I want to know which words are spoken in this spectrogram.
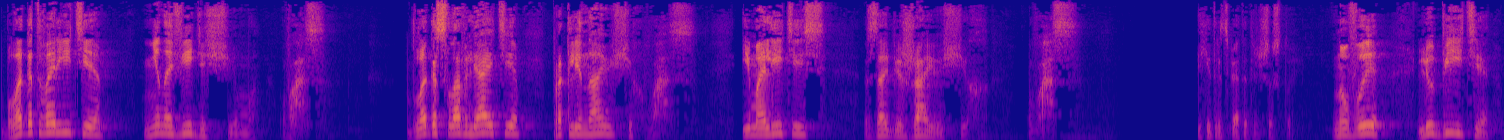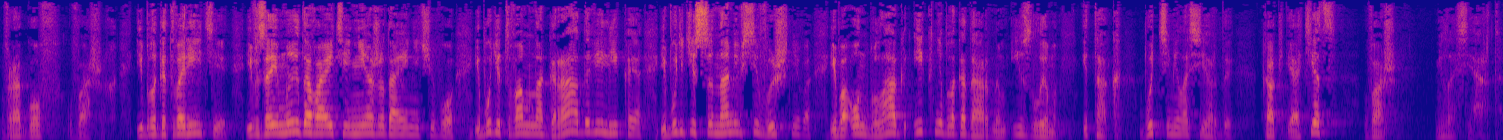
благотворите ненавидящим вас, благословляйте проклинающих вас. И молитесь за обижающих вас» стихи 35-36. «Но вы любите врагов ваших, и благотворите, и взаймы давайте, не ожидая ничего, и будет вам награда великая, и будете сынами Всевышнего, ибо Он благ и к неблагодарным, и злым. Итак, будьте милосерды, как и Отец ваш милосерд».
